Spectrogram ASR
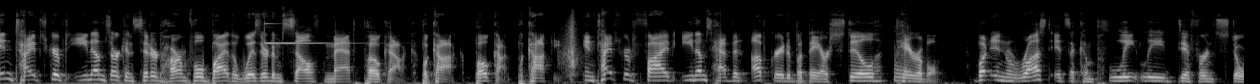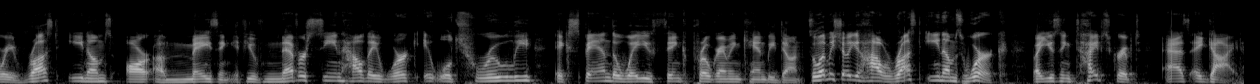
In TypeScript, enums are considered harmful by the wizard himself, Matt Pocock. Pocock, Pocock, Pococky. In TypeScript 5, enums have been upgraded, but they are still mm. terrible. But in Rust, it's a completely different story. Rust enums are amazing. If you've never seen how they work, it will truly expand the way you think programming can be done. So let me show you how Rust enums work by using TypeScript as a guide.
